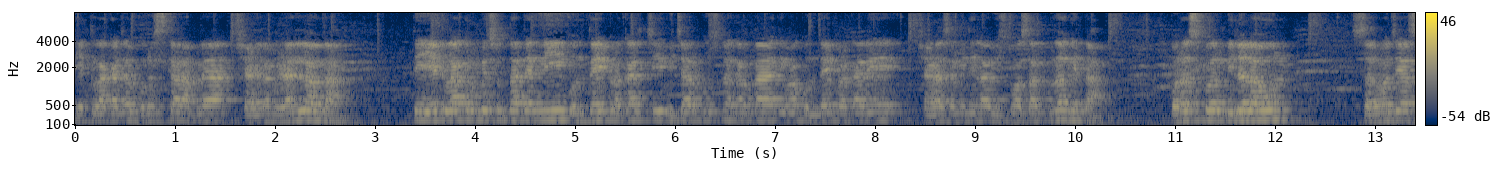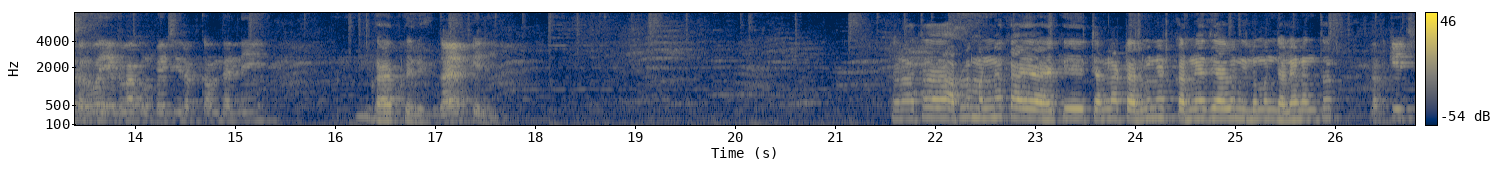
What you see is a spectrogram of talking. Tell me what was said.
एक लाखाचा पुरस्कार आपल्या शाळेला मिळालेला होता. ते एक लाख रुपये सुद्धा त्यांनी कोणत्याही प्रकारची विचारपूस न करता किंवा कोणत्याही प्रकारे शाळा समितीला विश्वासात न घेता परस्पर बिलं लावून सर्वच्या सर्व एक लाख रुपयाची रक्कम त्यांनी गायब केली. गायब केली. तर आता आपलं म्हणणं काय आहे की त्यांना टर्मिनेट करण्यात यावे निलंबन झाल्यानंतर? नक्कीच.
